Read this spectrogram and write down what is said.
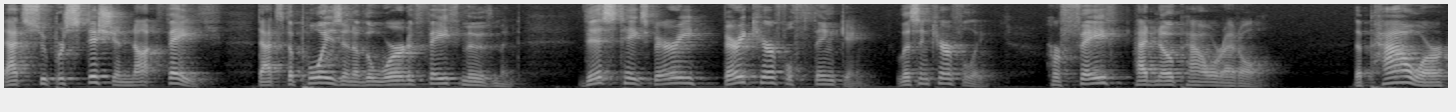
That's superstition, not faith. That's the poison of the word of faith movement. This takes very, very careful thinking. Listen carefully. Her faith had no power at all. The power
